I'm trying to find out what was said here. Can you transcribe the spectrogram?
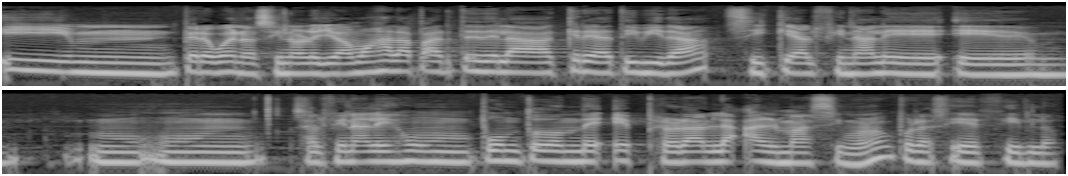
Y, mm, pero bueno, si nos lo llevamos a la parte de la creatividad, sí que al final es, al final es un punto donde explorarla al máximo, ¿no? por así decirlo.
